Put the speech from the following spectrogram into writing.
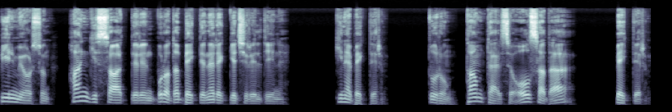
Bilmiyorsun hangi saatlerin burada beklenerek geçirildiğini. Yine beklerim. Durum tam tersi olsa da beklerim.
